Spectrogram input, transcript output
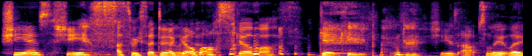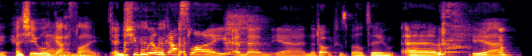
she is she is as we said earlier, a girl boss. girl boss, gatekeep, she is absolutely and she will Um, gaslight. and she will gaslight, and then yeah, and the doctors will too. Um, Yeah,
